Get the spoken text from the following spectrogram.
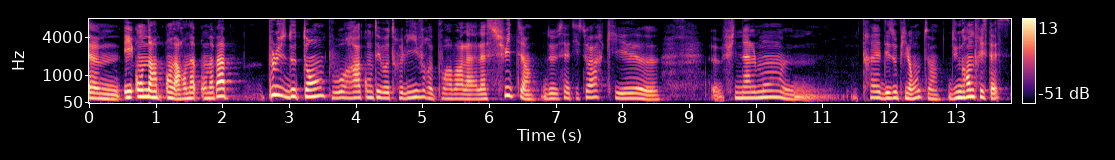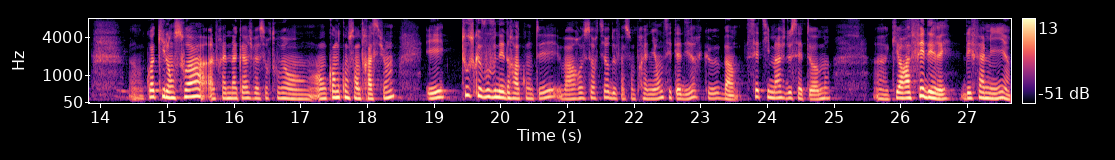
Euh, et on n'a pas plus de temps pour raconter votre livre, pour avoir la, suite de cette histoire qui est euh, euh, finalement très désopilante, d'une grande tristesse. Quoi qu'il en soit, Alfred Nakache va se retrouver en, camp de concentration et tout ce que vous venez de raconter va ressortir de façon prégnante, c'est-à-dire que ben, cette image de cet homme qui aura fédéré des familles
